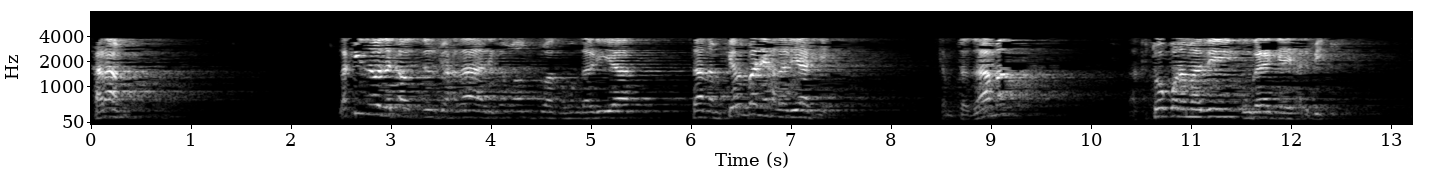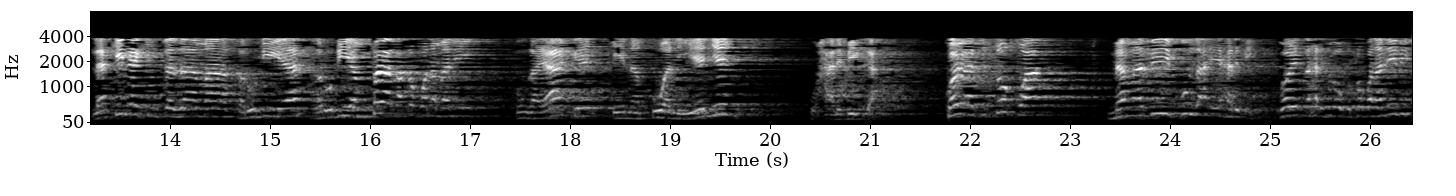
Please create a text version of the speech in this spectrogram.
haramu lakini inaweza kawa kitendo cha halali kama mtu akamwangalia sana mke ambaye halali yake. Kamtazama akitokwa na madhi funga yake haiharibiki. Lakini akimtazama karudia karudia mpaka akatokwa na mani funga yake inakuwa ni yenye kuharibika. Kwa hiyo akitokwa na madhi funga haiharibiki. Kwa hiyo itaharibika kutokwa na nini?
